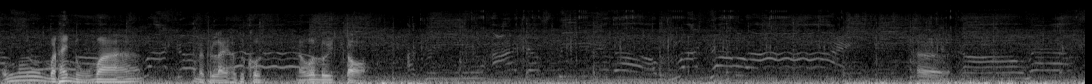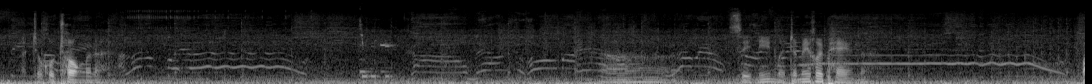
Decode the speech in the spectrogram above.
โอ้มันให้หนูมาฮะไม่เป็นไรครับทุกคนเราก็ลุยต่อเอออจะครบช่องแล้วนะ สีนี้เหมือนจะไม่ค่อยแพงนะไป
